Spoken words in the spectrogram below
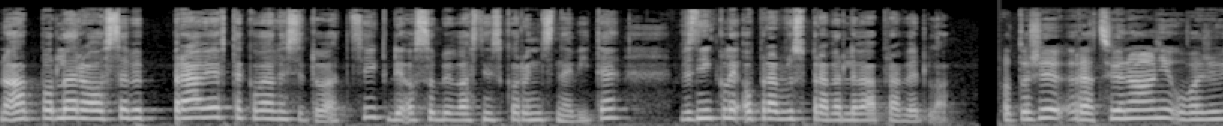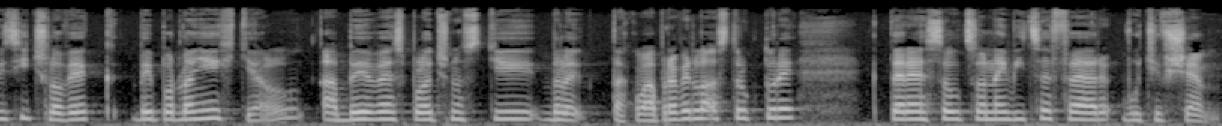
No a podle Rawlse by právě v takovéhle situaci, kdy o sobě vlastně skoro nic nevíte, vznikly opravdu spravedlivá pravidla. Protože racionálně uvažující člověk by podle něj chtěl, aby ve společnosti byly taková pravidla a struktury, které jsou co nejvíce fair vůči všem.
